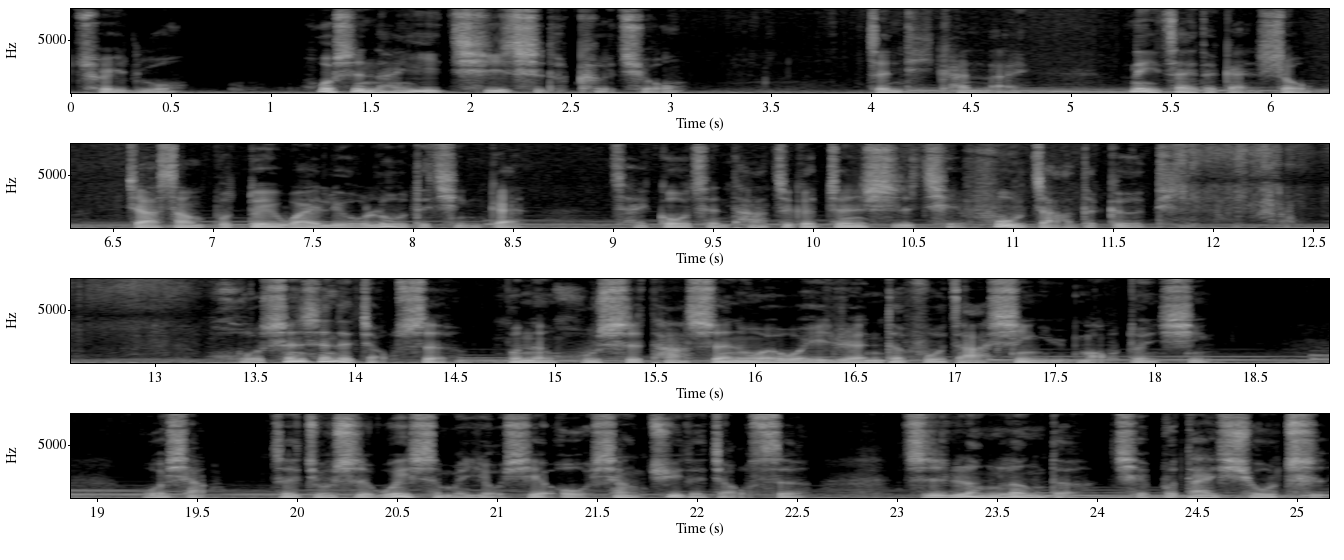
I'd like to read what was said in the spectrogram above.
脆弱，或是难以启齿的渴求，整体看来，内在的感受加上不对外流露的情感。才构成他这个真实且复杂的个体。活生生的角色不能忽视他身而为人的复杂性与矛盾性。我想，这就是为什么有些偶像剧的角色直愣愣的且不带羞耻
